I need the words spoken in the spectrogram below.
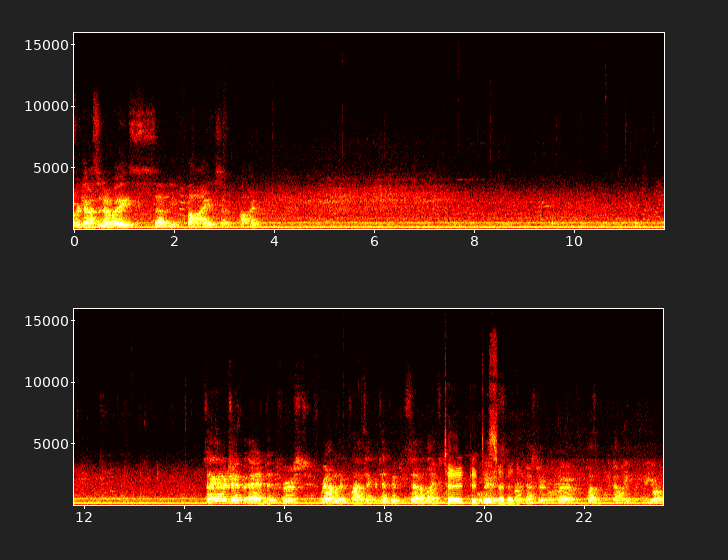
for Casanova, a 75, 75. Second trip and first round of the Classic for 1057, Lyons. 10:57. From Chester, on the road, Pleasant Valley, New York.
